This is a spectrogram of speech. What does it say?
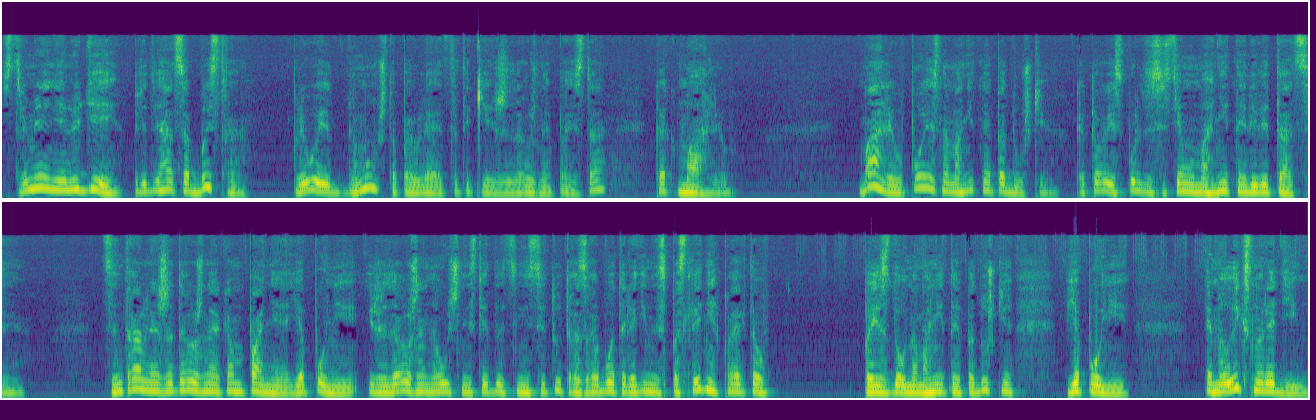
Стремление людей передвигаться быстро приводит к тому, что появляются такие же дорожные поезда, как Маглев. Маглев – поезд на магнитной подушке, который использует систему магнитной левитации. Центральная железнодорожная компания Японии и Железнодорожный научный исследовательский институт разработали один из последних проектов поездов на магнитной подушке в Японии MLX-01,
